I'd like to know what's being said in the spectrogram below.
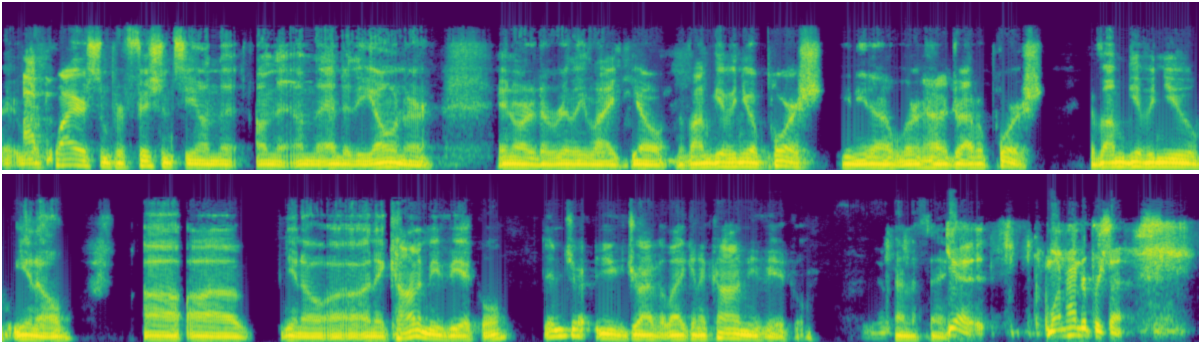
it requires some proficiency on the on the on the end of the owner in order to really like, yo, if I'm giving you a Porsche, you need to learn how to drive a Porsche. If I'm giving you, you know, uh, uh you know, uh, an economy vehicle, then you drive it like an economy vehicle, yep. kind of thing. Yeah, one hundred percent.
